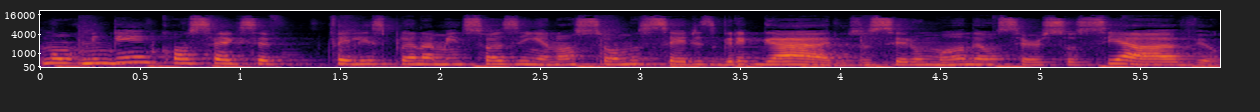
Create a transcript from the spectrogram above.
não, ninguém consegue ser feliz plenamente sozinha. Nós somos seres gregários. O ser humano é um ser sociável.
